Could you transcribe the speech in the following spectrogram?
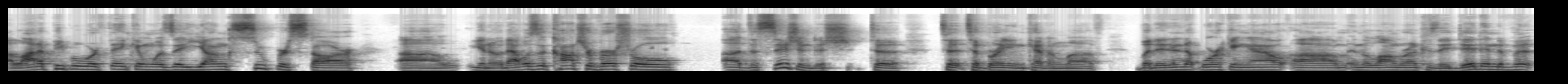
a lot of people were thinking was a young superstar. Uh, you know, that was a controversial uh, decision to sh- to to to bring in Kevin Love, but it ended up working out um, in the long run because they did end up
